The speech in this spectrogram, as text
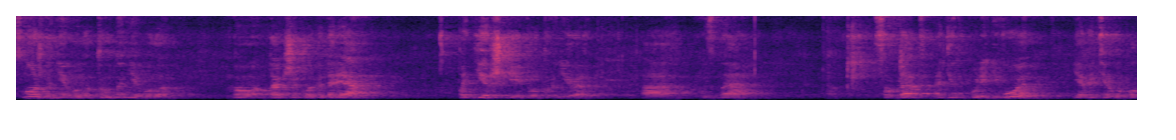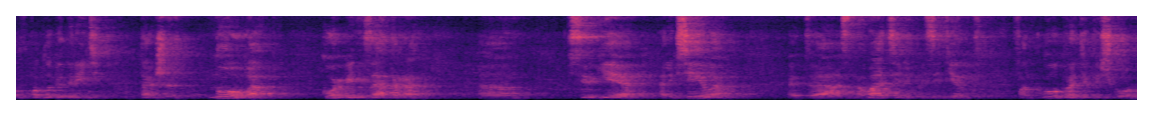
сложно не было, трудно не было, но также благодаря поддержке этого турнира, а мы знаем, солдат один в поле не воин, я хотел бы по- поблагодарить также нового коорганизатора а, Сергея Алексеева, это основатель и президент фан-клуба «Братья Кличко».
